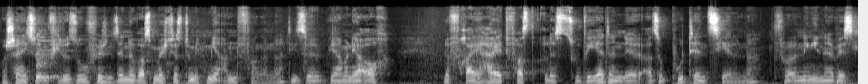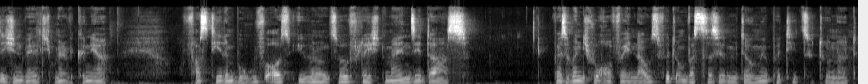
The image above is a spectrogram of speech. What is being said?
Wahrscheinlich so im philosophischen Sinne, was möchtest du mit mir anfangen? Ne? Diese, wir haben ja auch eine Freiheit, fast alles zu werden, ne? also potenziell, ne? vor allen Dingen in der westlichen Welt. Ich meine, wir können ja fast jeden Beruf ausüben und so. Vielleicht meinen sie das. Ich weiß aber nicht, worauf er hinaus wird und was das jetzt mit der Homöopathie zu tun hat.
